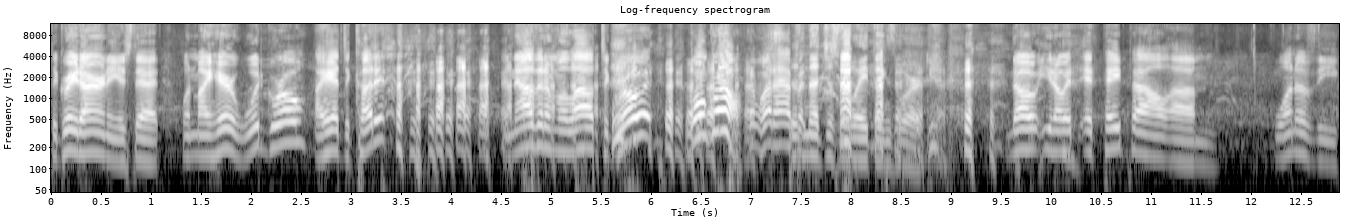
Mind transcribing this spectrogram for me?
the great irony is that when my hair would grow, I had to cut it. and now that I'm allowed to grow it, it won't grow. what Isn't happened? that just the way things work? No, you know, at, at PayPal, um, one of the,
